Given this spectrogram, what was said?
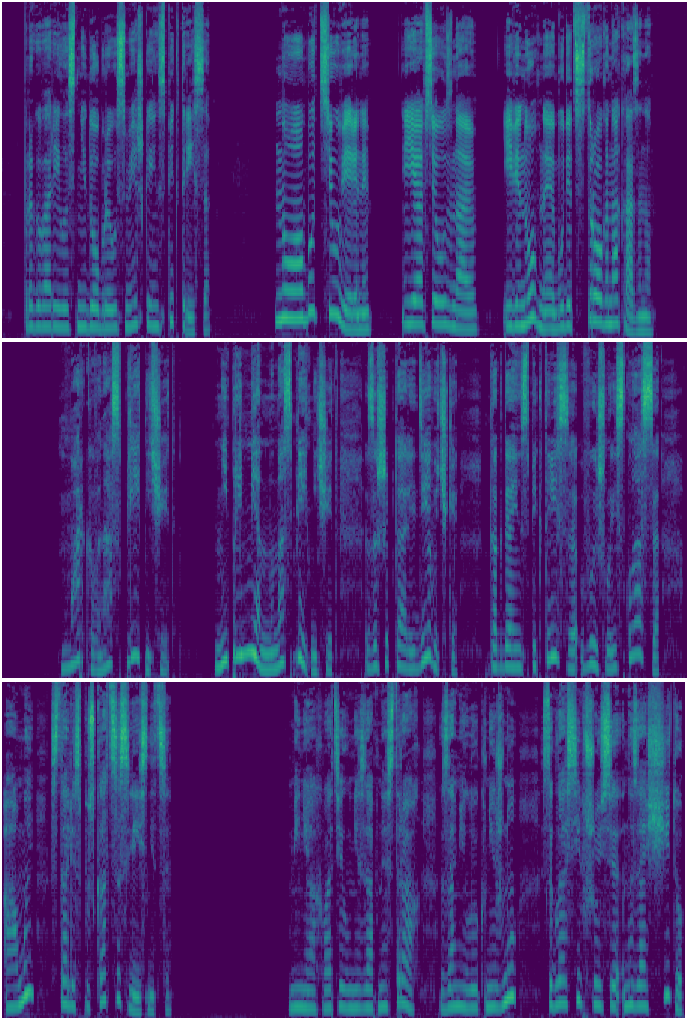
— проговорила с недоброй усмешкой инспектриса. «Но будьте уверены, я все узнаю, и виновная будет строго наказана». «Маркова насплетничает, непременно насплетничает», — зашептали девочки, когда инспектриса вышла из класса, а мы стали спускаться с лестницы. Меня охватил внезапный страх за милую княжну, согласившуюся на защиту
